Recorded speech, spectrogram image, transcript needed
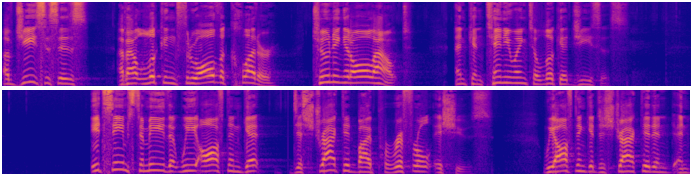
of Jesus is about looking through all the clutter, tuning it all out, and continuing to look at Jesus. It seems to me that we often get distracted by peripheral issues. We often get distracted and, and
